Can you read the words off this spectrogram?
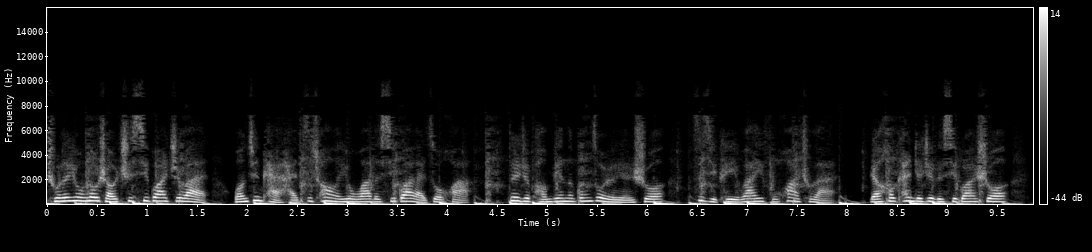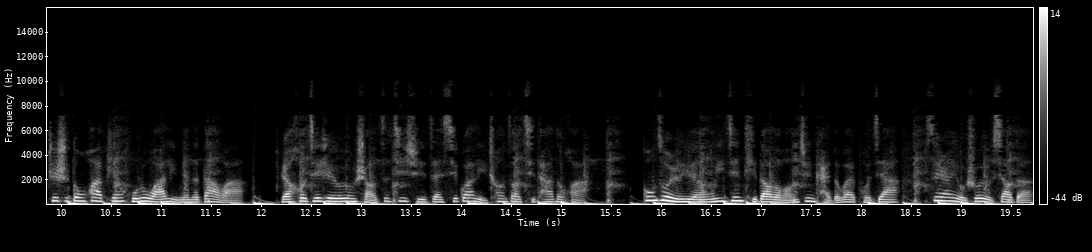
除了用漏勺吃西瓜之外，王俊凯还自创了用挖的西瓜来作画，对着旁边的工作人员说自己可以挖一幅画出来，然后看着这个西瓜说这是动画片《葫芦娃》里面的大娃，然后接着又用勺子继续在西瓜里创造其他的画。工作人员无意间提到了王俊凯的外婆家，虽然有说有笑的，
